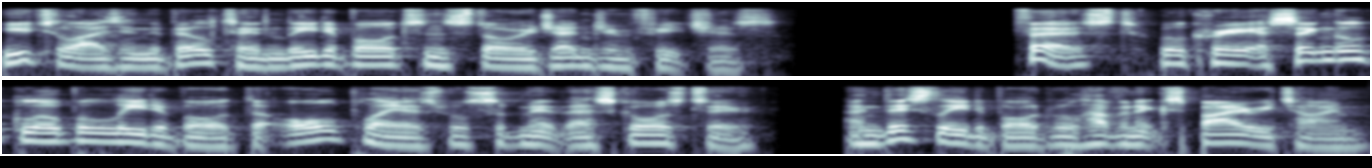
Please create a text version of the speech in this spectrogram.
utilizing the built-in leaderboards and storage engine features. First, we'll create a single global leaderboard that all players will submit their scores to, and this leaderboard will have an expiry time.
